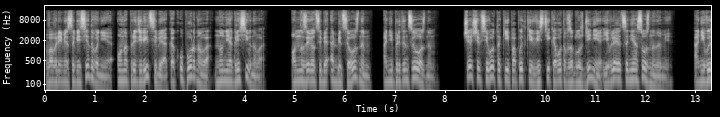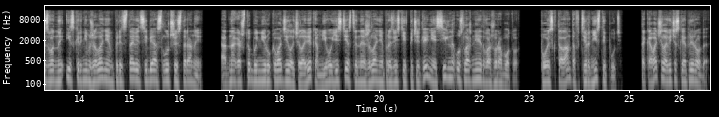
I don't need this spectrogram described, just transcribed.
во время собеседования он определит себя как упорного, но не агрессивного. Он назовет себя амбициозным, а не претенциозным. Чаще всего такие попытки ввести кого-то в заблуждение являются неосознанными. Они вызваны искренним желанием представить себя с лучшей стороны. Однако, чтобы не руководило человеком, его естественное желание произвести впечатление сильно усложняет вашу работу. Поиск талантов – тернистый путь. Такова человеческая природа.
